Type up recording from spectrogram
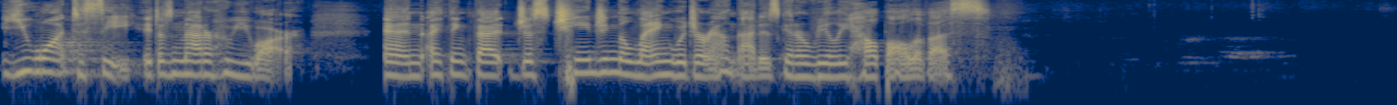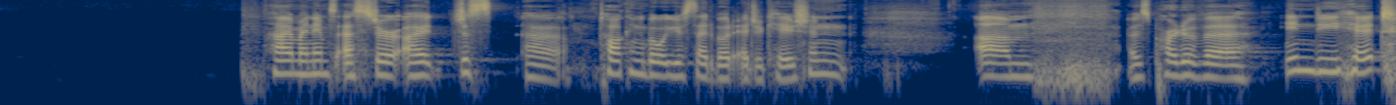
you want to see. It doesn't matter who you are. And I think that just changing the language around that is going to really help all of us. Hi, my name's Esther. I just uh, talking about what you said about education. Um, I was part of a indie hit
